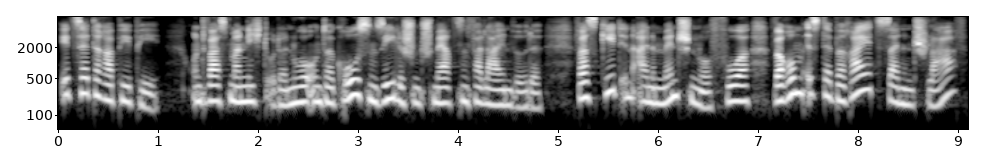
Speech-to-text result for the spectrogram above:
etc. pp. Und was man nicht oder nur unter großen seelischen Schmerzen verleihen würde. Was geht in einem Menschen nur vor? Warum ist er bereit, seinen Schlaf,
